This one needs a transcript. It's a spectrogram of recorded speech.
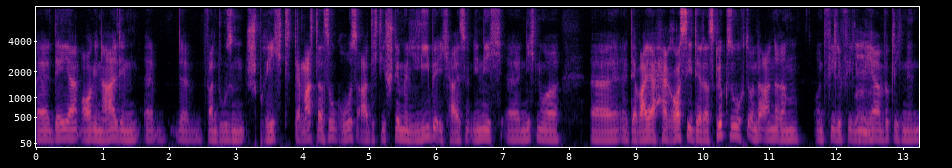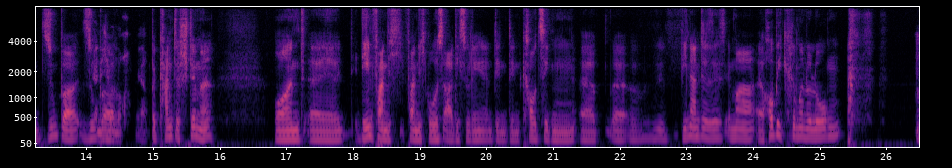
äh, der ja im Original den äh, Van Dusen spricht, der macht das so großartig. Die Stimme liebe ich heiß und innig. Äh, nicht nur, äh, der war ja Herr Rossi, der das Glück sucht unter anderem und viele, viele Mhm. mehr. Wirklich eine super, super noch. Ja. bekannte Stimme. Und äh, den fand ich, fand ich großartig, so den, den, den kauzigen, äh, äh, wie nannte sie es immer, äh, Hobbykriminologen.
